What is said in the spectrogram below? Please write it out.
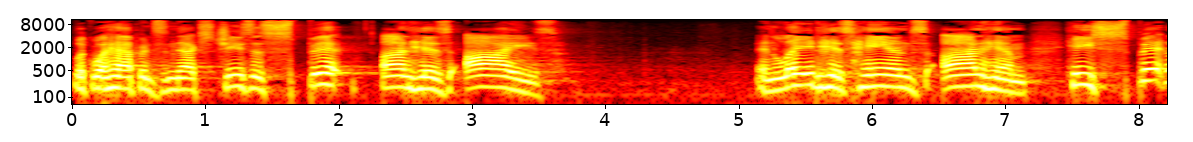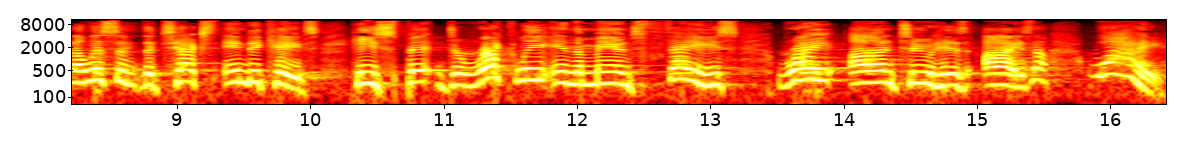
Look what happens next. Jesus spit on his eyes and laid his hands on him. He spit. Now listen, the text indicates he spit directly in the man's face, right onto his eyes. Now, why?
